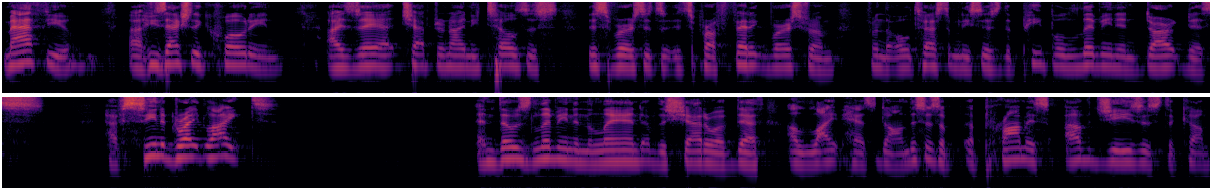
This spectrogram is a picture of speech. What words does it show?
Matthew, uh, he's actually quoting Isaiah chapter 9. He tells us this verse, it's it's a prophetic verse from, from the Old Testament. He says, The people living in darkness have seen a great light. And those living in the land of the shadow of death, a light has dawned. This is a, a promise of Jesus to come,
